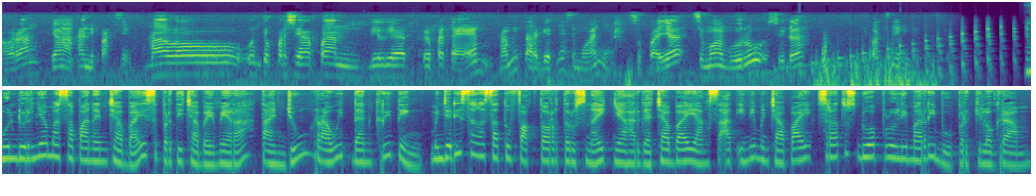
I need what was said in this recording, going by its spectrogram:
orang yang akan divaksin. Kalau untuk persiapan dilihat ke PTM, kami targetnya semuanya supaya semua guru sudah vaksin. Mundurnya masa panen cabai seperti cabai merah, tanjung, rawit, dan keriting menjadi salah satu faktor terus naiknya harga cabai yang saat ini mencapai Rp125.000 per kilogram.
